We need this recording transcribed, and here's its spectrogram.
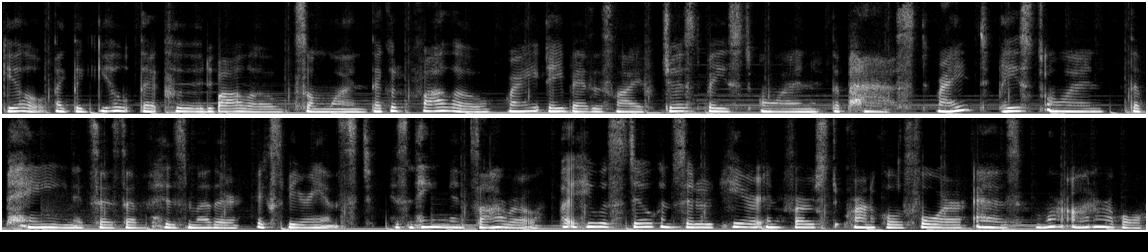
guilt, like the guilt that could follow someone, that could follow, right? Jabez's life just based on the past, right? Based on the pain, it says, of his mother experienced. His name meant sorrow, but he was still considered here in First Chronicles 4 as more honorable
